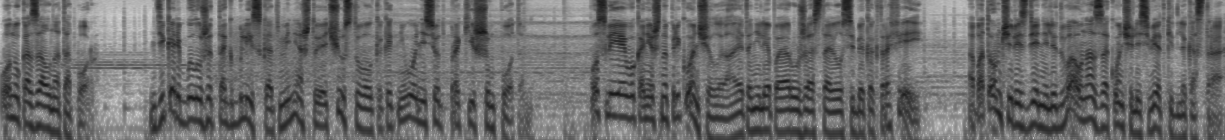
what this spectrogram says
Он указал на топор. Дикарь был уже так близко от меня, что я чувствовал, как от него несет прокисшим потом. После я его, конечно, прикончил, а это нелепое оружие оставил себе как трофей – а потом, через день или два, у нас закончились ветки для костра.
